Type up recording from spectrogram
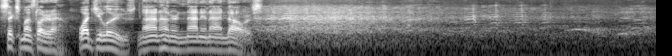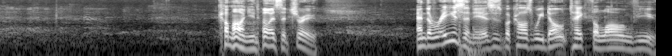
Six months later, what'd you lose? $999. Come on, you know it's the truth. And the reason is, is because we don't take the long view.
